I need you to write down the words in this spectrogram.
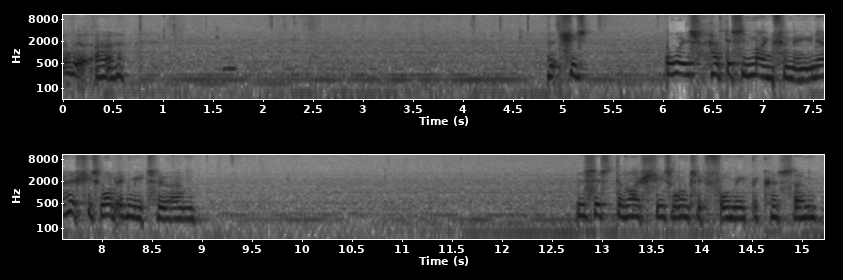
feel that uh, that she's always had this in mind for me. You know, she's wanted me to. Um, this is the life she's wanted for me because. Um,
